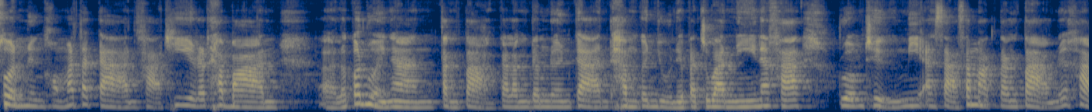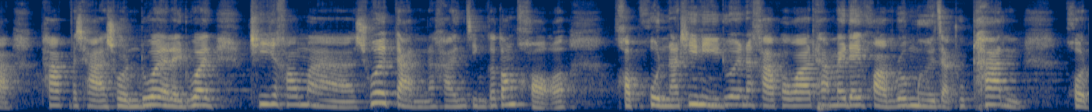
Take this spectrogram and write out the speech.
ส่วนหนึ่งของมาตรการค่ะที่รัฐบาลแล้วก็หน่วยงานต่างๆกำลังดำเนินการทำกันอยู่ในปัจจุบันนี้นะคะ รวมถึงมีอาสาสมัครต่างๆด้วยค่ะ ภาคประชาชนด้วยอะไรด้วยที่เข้ามาช่วยกันนะคะ จริงๆก็ต้องขอขอบคุณนะที่นี้ด้วยนะคะ เพราะว่าถ้าไม่ได้ความร่วมมือจากทุกท่าน ผล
